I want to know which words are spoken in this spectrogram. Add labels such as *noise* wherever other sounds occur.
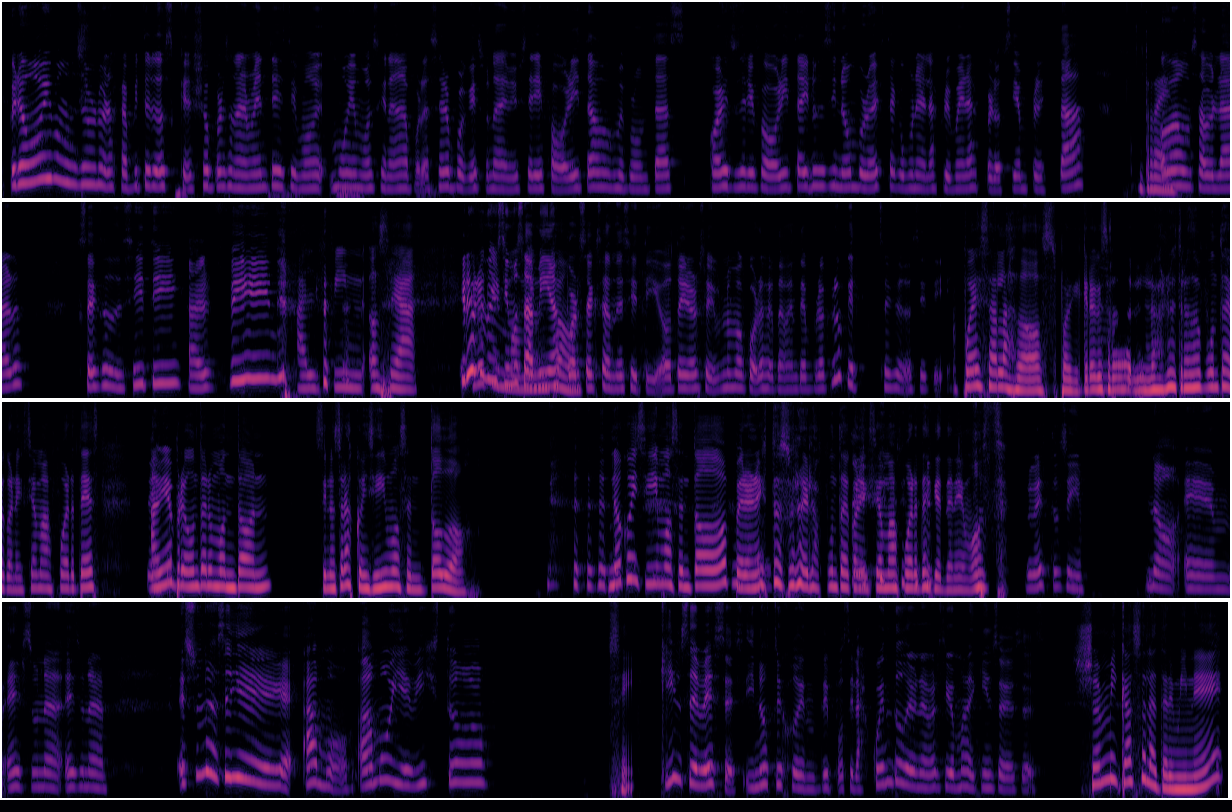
Pero hoy vamos a hacer uno de los capítulos que yo personalmente estoy muy, muy emocionada por hacer porque es una de mis series favoritas. Vos me preguntás cuál es tu serie favorita y no sé si nombro esta como una de las primeras, pero siempre está. re. Hoy vamos a hablar Sex and the City, al fin. Al *laughs* fin, o sea, Creo, Creo que el hicimos amigas por momento- Sex and the City o Taylor Swift, no me acuerdo exactamente, pero creo que Sex and the City. puede ser las dos, porque creo que son los, nuestros dos puntos de conexión más fuertes. A mí me preguntan un montón si nosotras coincidimos en todo. No *laughs* coincidimos en todo, pero en esto es uno de los puntos de conexión más fuertes que tenemos. *laughs* Esto sí. No, em, es una, es una, es una serie que amo, amo y he visto Sí. 15 veces y no estoy jodiendo, tipo, si las cuento deben haber sido más de 15 veces. Yo en mi caso la terminé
